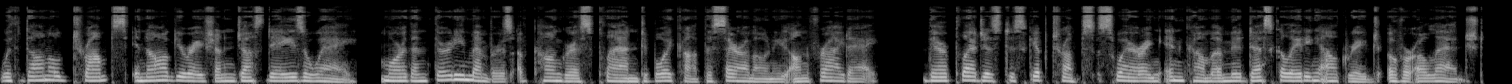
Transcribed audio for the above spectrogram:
With Donald Trump's inauguration just days away, more than 30 members of Congress plan to boycott the ceremony on Friday. Their pledges to skip Trump's swearing-in come amid escalating outrage over alleged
